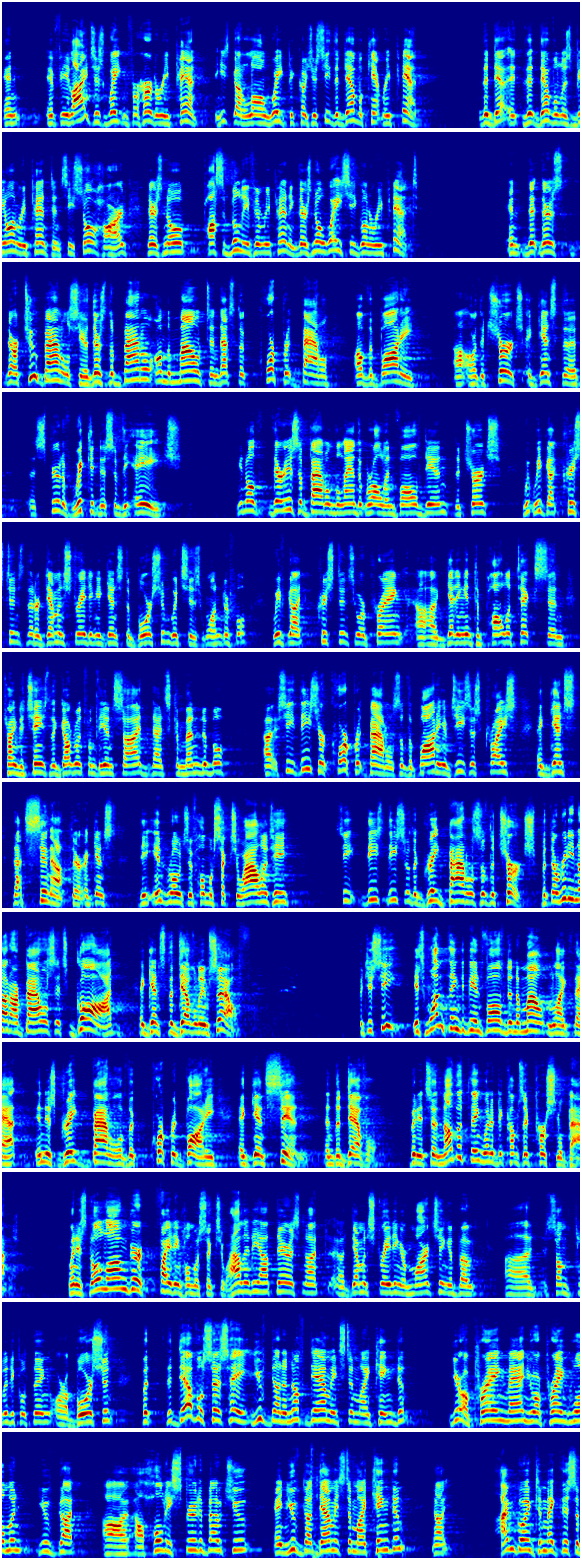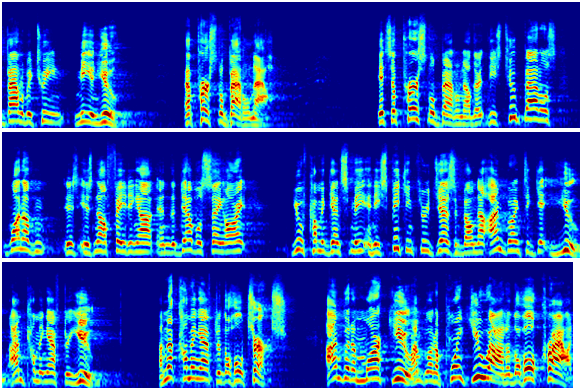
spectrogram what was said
And if Elijah's waiting for her to repent, he's got a long wait because you see, the devil can't repent. The, de- the devil is beyond repentance. He's so hard, there's no possibility of him repenting. There's no way she's going to repent. And th- there's, there are two battles here. There's the battle on the mountain, that's the corporate battle of the body uh, or the church against the, the spirit of wickedness of the age. You know, there is a battle in the land that we're all involved in, the church. We, have got Christians that are demonstrating against abortion, which is wonderful. We've got Christians who are praying, uh, getting into politics and trying to change the government from the inside. That's commendable. Uh, see, these are corporate battles of the body of Jesus Christ against that sin out there, against the inroads of homosexuality. See, these, these are the great battles of the church, but they're really not our battles. It's God against the devil himself. But you see, it's one thing to be involved in a mountain like that, in this great battle of the corporate body against sin and the devil. But it's another thing when it becomes a personal battle. When it's no longer fighting homosexuality out there, it's not uh, demonstrating or marching about uh, some political thing or abortion. But the devil says, hey, you've done enough damage to my kingdom. You're a praying man, you're a praying woman, you've got uh, a Holy Spirit about you and you've done damage to my kingdom. Now, I'm going to make this a battle between me and you, a personal battle now. It's a personal battle now. There, these two battles, one of them is, is now fading out, and the devil's saying, All right, you have come against me, and he's speaking through Jezebel. Now I'm going to get you. I'm coming after you. I'm not coming after the whole church. I'm going to mark you. I'm going to point you out of the whole crowd.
